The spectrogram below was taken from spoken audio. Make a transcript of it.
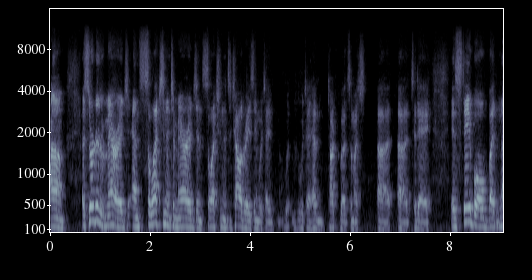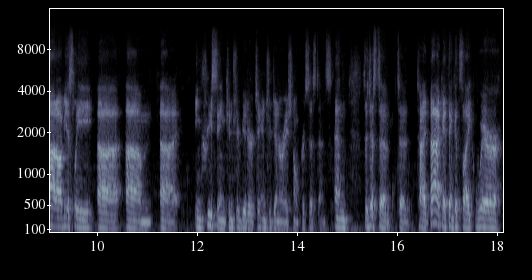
Um, marriage and selection into marriage and selection into child raising, which I which I hadn't talked about so much uh, uh, today, is stable but not obviously uh, um, uh, increasing contributor to intergenerational persistence. And so just to, to tie it back, I think it's like where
